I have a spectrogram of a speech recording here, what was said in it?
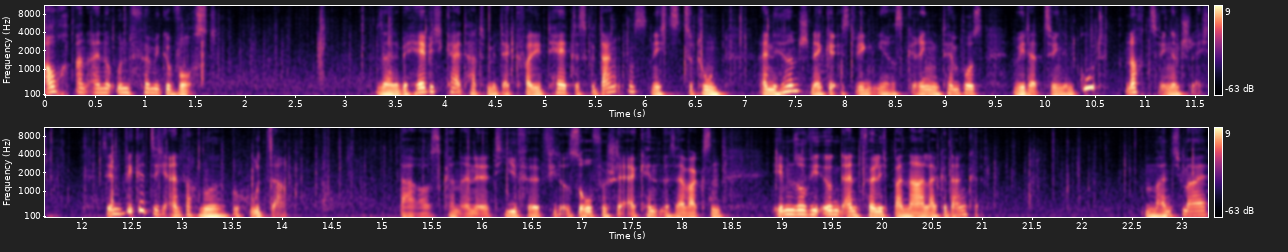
auch an eine unförmige Wurst. Seine Behäbigkeit hat mit der Qualität des Gedankens nichts zu tun. Eine Hirnschnecke ist wegen ihres geringen Tempos weder zwingend gut noch zwingend schlecht. Sie entwickelt sich einfach nur behutsam. Daraus kann eine tiefe philosophische Erkenntnis erwachsen, ebenso wie irgendein völlig banaler Gedanke. Manchmal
